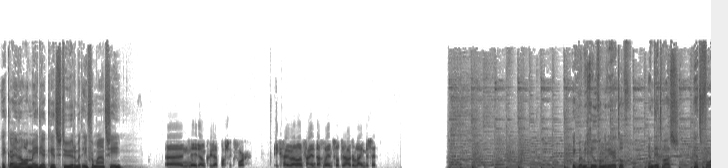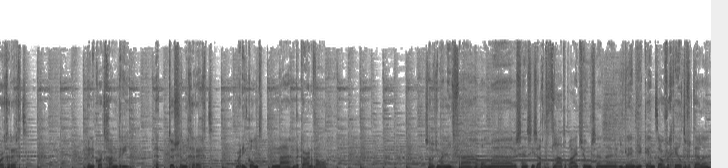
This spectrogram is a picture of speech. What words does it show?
Ik kan je wel een mediakit sturen met informatie. Eh, nee, dank u, daar pas ik voor. Ik ga u wel een fijne dag wensen, want u houdt de lijn bezet. Ik ben Michiel van der Weertof en dit was Het Voorgerecht. Binnenkort gang 3, Het Tussengerecht. Maar die komt na de carnaval. Zal ik je maar niet vragen om eh, recensies achter te laten op iTunes en eh, iedereen die je kent over geel te vertellen?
